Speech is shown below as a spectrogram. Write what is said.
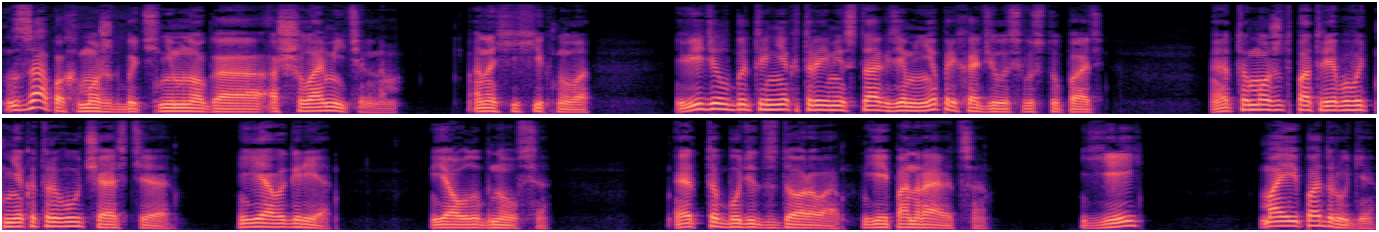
Запах может быть немного ошеломительным. Она хихикнула. Видел бы ты некоторые места, где мне приходилось выступать. Это может потребовать некоторого участия. Я в игре. Я улыбнулся. Это будет здорово. Ей понравится. Ей? Моей подруге.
